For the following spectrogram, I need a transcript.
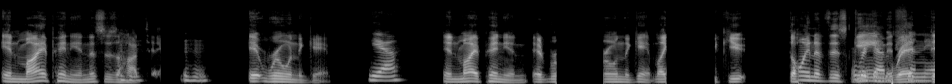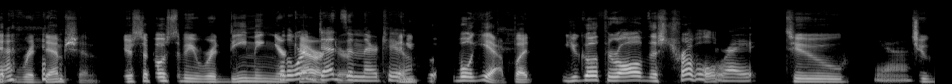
in my opinion, this is a hot take. Mhm. It ruined the game. Yeah, In my opinion, it ruined the game. Like, like you, the point of this game is Redemption, red- yeah. redemption. You're supposed to be redeeming your well, the word "dead's" in there too, you, well, yeah, but you go through all of this trouble right? to Yeah, to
